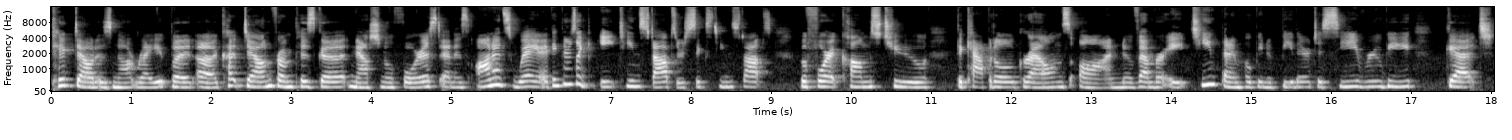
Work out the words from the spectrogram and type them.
picked out is not right, but uh, cut down from Pisgah National Forest and is on its way. I think there's like 18 stops or 16 stops before it comes to the Capitol grounds on November 18th. And I'm hoping to be there to see Ruby get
